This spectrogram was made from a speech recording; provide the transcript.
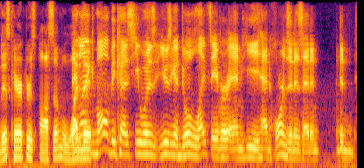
this character is awesome why They did like they Maul because he was using a dual lightsaber and he had horns in his head and did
